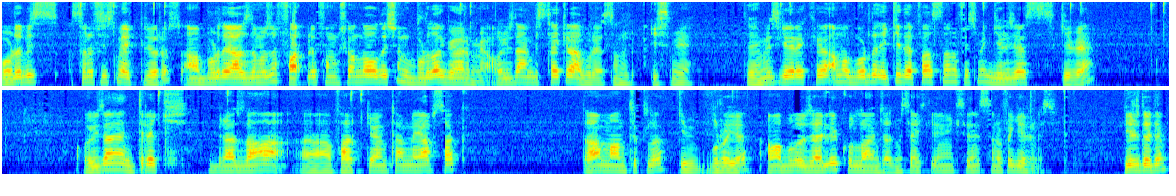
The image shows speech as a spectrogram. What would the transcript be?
Burada biz sınıf ismi ekliyoruz ama burada yazdığımızda farklı bir fonksiyonda olduğu için burada görmüyor. O yüzden biz tekrar buraya sınıf ismi dememiz gerekiyor ama burada iki defa sınıf ismi gireceğiz gibi. O yüzden yani direkt biraz daha e, farklı yöntemle yapsak daha mantıklı gibi burayı ama bu özelliği kullanacağız. Mesela eklemek istediğiniz sınıfa giriniz. Bir dedim.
